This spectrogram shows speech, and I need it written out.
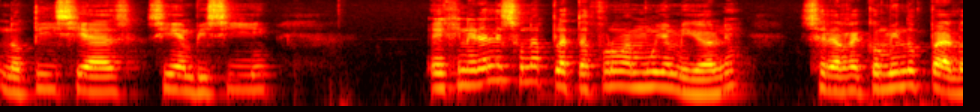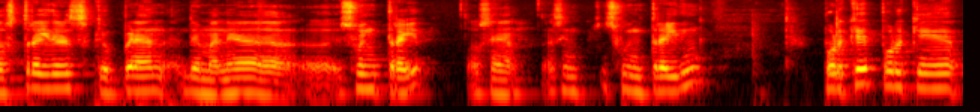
noticias, CNBC. En general es una plataforma muy amigable. Se la recomiendo para los traders que operan de manera eh, swing trade, o sea, hacen swing trading. ¿Por qué? Porque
